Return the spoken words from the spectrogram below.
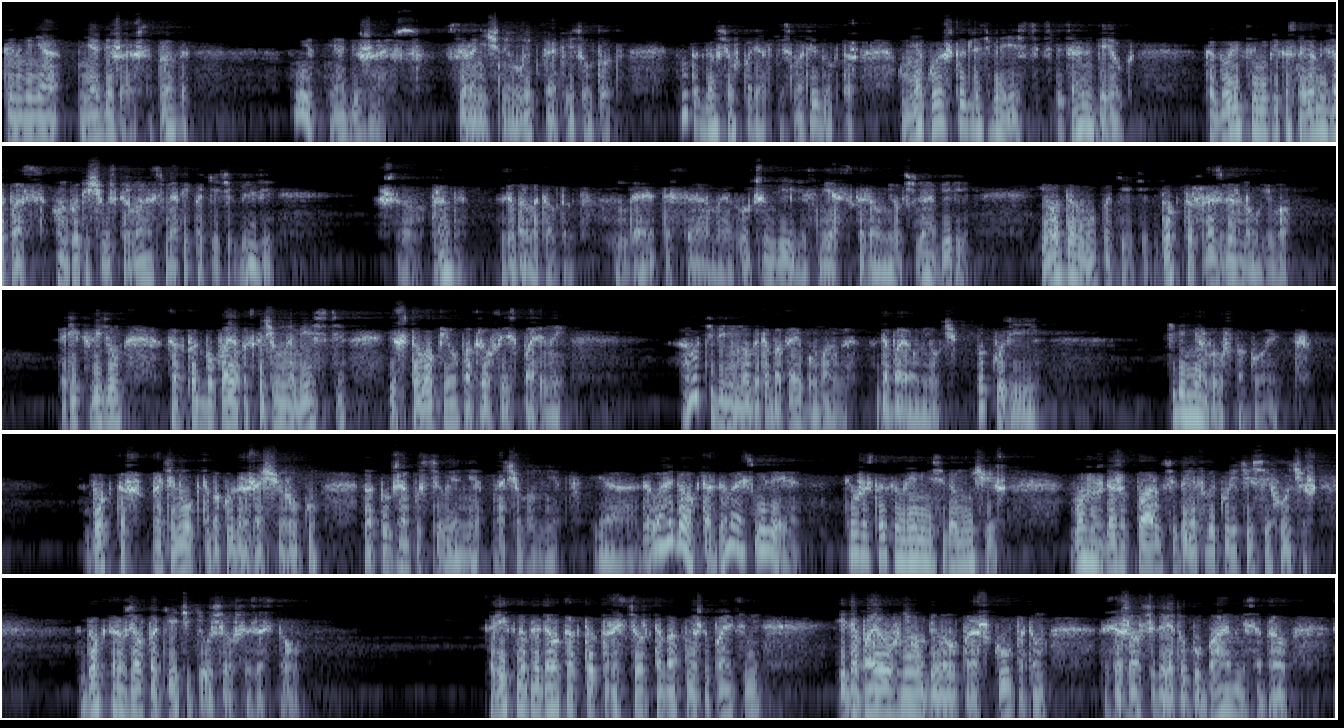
Ты на меня не обижаешься, правда? Нет, не обижаюсь. С ироничной улыбкой ответил тот. Ну, тогда все в порядке. Смотри, доктор, у меня кое-что для тебя есть. Специально берег. Как говорится, неприкосновенный запас. Он вытащил из кармана смятый пакетик. Гляди. Что, правда? Забормотал тот. Да это самое, в лучшем виде, смеясь, сказал Милч. На, бери. И отдал ему пакетик. Доктор развернул его. Рик видел, как тот буквально подскочил на месте, и что лоб его покрылся испариной. «А вот тебе немного табака и бумага», — добавил Милч. «Покури. Тебе нервы успокоит». Доктор протянул к табаку дрожащую руку, но тут же опустил ее. «Нет», — начал он, — «нет». «Я... Давай, доктор, давай смелее. Ты уже столько времени себя мучаешь. Можешь даже пару сигарет выкурить, если хочешь». Доктор взял пакетик и уселся за стол. Рик наблюдал, как тот растер табак между пальцами и добавил в него белого порошку, потом зажал сигарету губами и собрал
